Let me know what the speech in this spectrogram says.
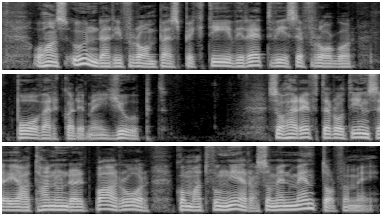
och hans underifrån perspektiv i rättvisefrågor påverkade mig djupt. Så här efteråt inser jag att han under ett par år kom att fungera som en mentor för mig,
